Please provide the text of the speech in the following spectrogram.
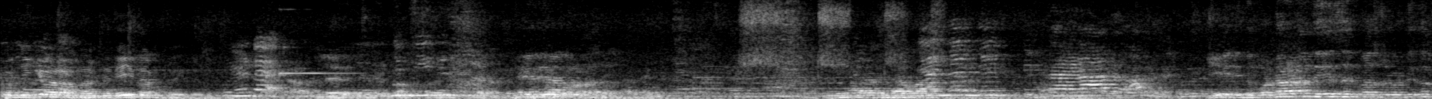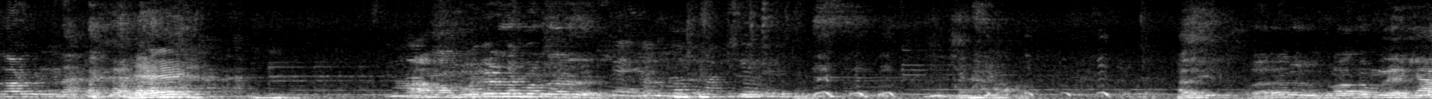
കുഞ്ഞിക്ക് പറയാൻ ഇതുകൊണ്ടാണ് നീ സിനിമ സ്റ്റുഡിയോ കാട് പിടിക്കണേ. ആ മമ്മൂട്ടി എടുത്ത് കൊടുത്തത് അത് വേറെ ഒരു ഉത്തരവാദിത്തമുള്ള എല്ലാം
